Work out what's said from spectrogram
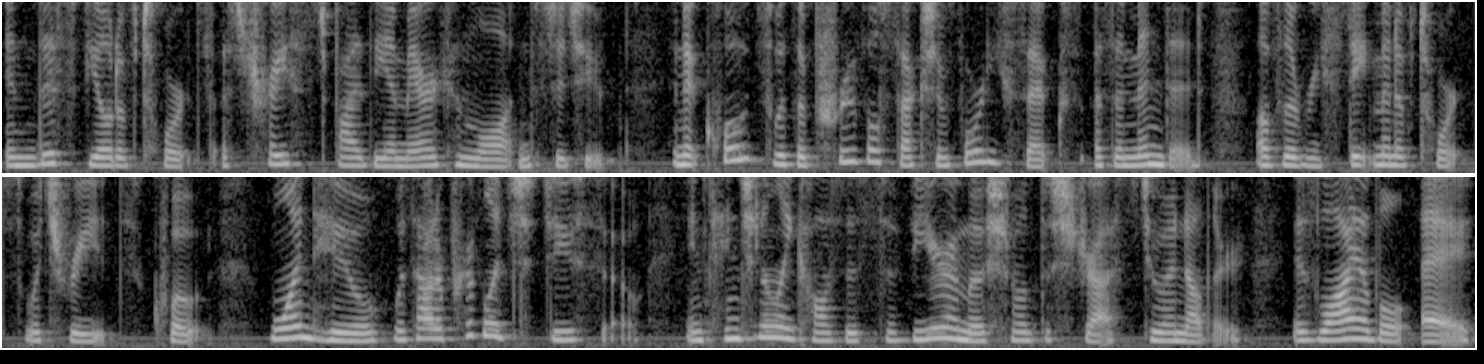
in this field of torts as traced by the American Law Institute and it quotes with approval Section 46 as amended of the Restatement of Torts, which reads, quote, One who, without a privilege to do so, intentionally causes severe emotional distress to another is liable A.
